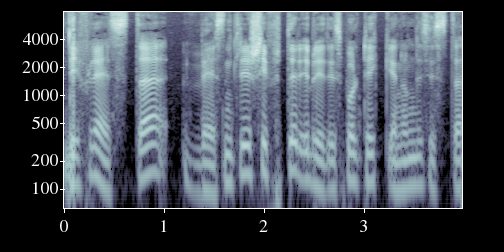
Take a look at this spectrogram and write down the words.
De fleste vesentlige skifter i britisk politikk gjennom de siste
